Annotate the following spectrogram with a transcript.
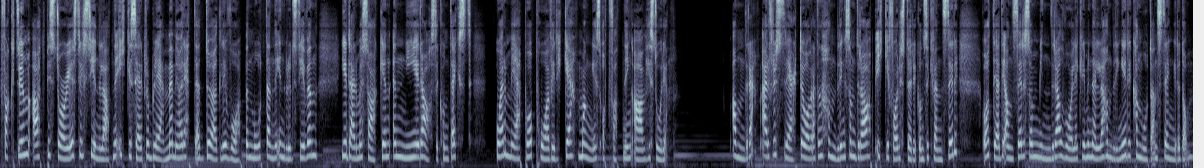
Faktum at Pistorius tilsynelatende ikke ser problemet med å rette et dødelig våpen mot denne innbruddstyven, gir dermed saken en ny rasekontekst og er med på å påvirke manges oppfatning av historien. Andre er frustrerte over at en handling som drap ikke får større konsekvenser, og at det de anser som mindre alvorlige kriminelle handlinger, kan motta en strengere dom.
